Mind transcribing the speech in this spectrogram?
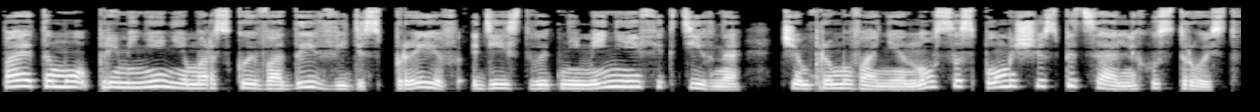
Поэтому применение морской воды в виде спреев действует не менее эффективно, чем промывание носа с помощью специальных устройств.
